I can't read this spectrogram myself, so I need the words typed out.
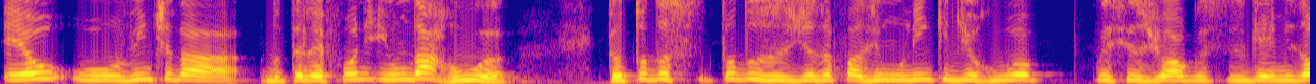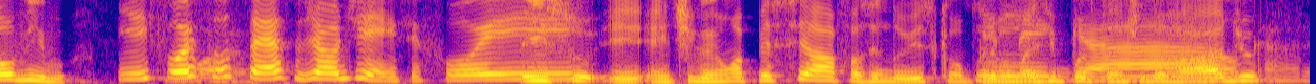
eu, o ouvinte da, do telefone e um da rua. Então todos, todos os dias eu fazia um link de rua com esses jogos, esses games ao vivo. E foi sucesso de audiência, foi... Isso, e a gente ganhou uma PCA fazendo isso, que é o que prêmio mais importante do rádio. Cara.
